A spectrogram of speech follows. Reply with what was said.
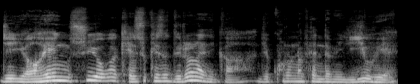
이제 여행 수요가 계속해서 늘어나니까 이제 코로나 팬데믹 이후에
